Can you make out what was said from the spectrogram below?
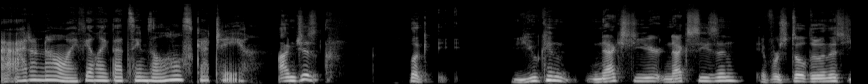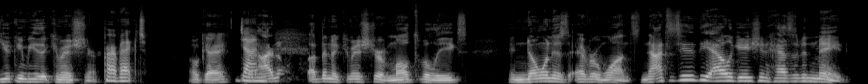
I I don't know. I feel like that seems a little sketchy. I'm just look. You can next year, next season, if we're still doing this, you can be the commissioner. Perfect. Okay, Done. I don't. I've been a commissioner of multiple leagues, and no one has ever once. Not to say that the allegation hasn't been made,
